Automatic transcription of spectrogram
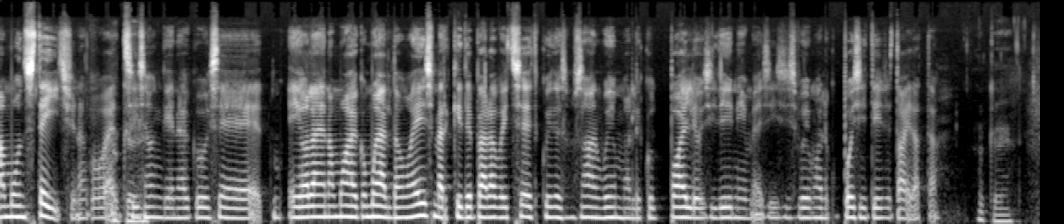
I m on stage nagu, et okay. siis ongi nagu see, et ei ole enam aega mõelda oma eesmärkide peale, vaid see, et kuidas ma saan võimalikult paljusid inimesi siis võimalikult positiivselt aidata. okei okay.,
